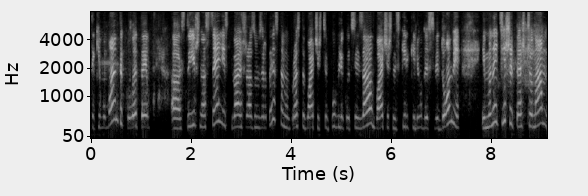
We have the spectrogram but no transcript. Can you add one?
такі моменти, коли ти е, стоїш на сцені, співаєш разом з артистами, просто бачиш цю публіку, цей зал, бачиш наскільки люди свідомі. І мене тішить те, що нам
